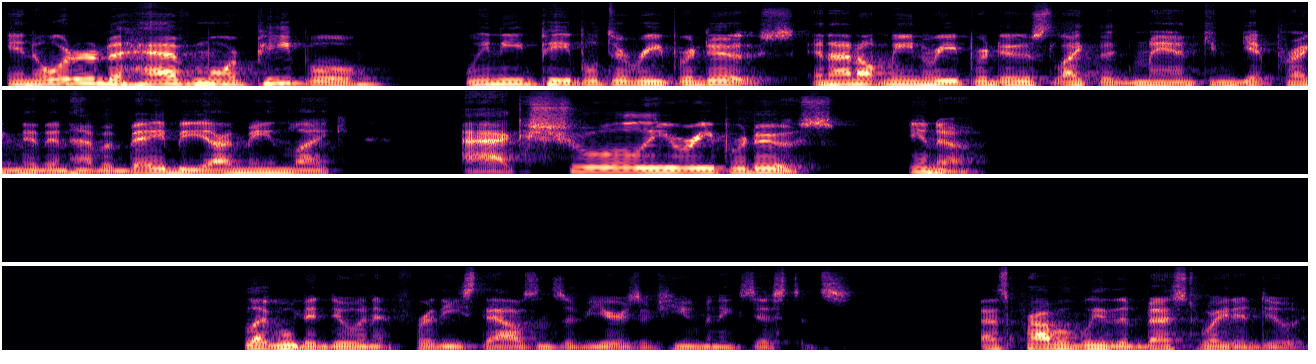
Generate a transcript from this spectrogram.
In order to have more people, we need people to reproduce. And I don't mean reproduce like the man can get pregnant and have a baby. I mean like actually reproduce, you know, like we've been doing it for these thousands of years of human existence. That's probably the best way to do it.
